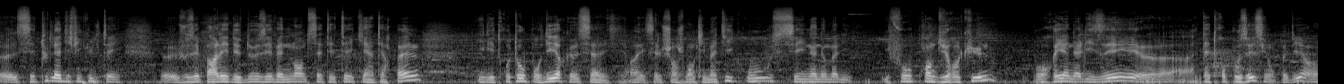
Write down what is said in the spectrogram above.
Euh, c'est toute la difficulté. je vous ai parlé des deux événements de cet été qui interpellent il est trop tôt pour dire que c'est le changement climatique ou c'est une anomalie. Il faut prendre du recul pour réanalyser euh, à tête reposée, si on peut dire, hein,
